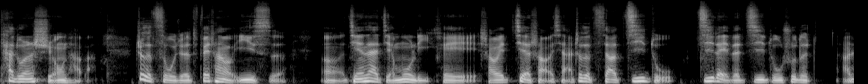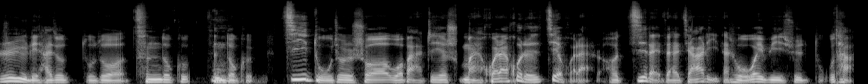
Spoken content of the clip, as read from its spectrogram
太多人使用它吧。这个词我觉得非常有意思，呃，今天在节目里可以稍微介绍一下，这个词叫积读，积累的积，读书的啊，日语里它就读作村多多库。积读就是说我把这些书买回来或者是借回来，然后积累在家里，但是我未必去读它，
